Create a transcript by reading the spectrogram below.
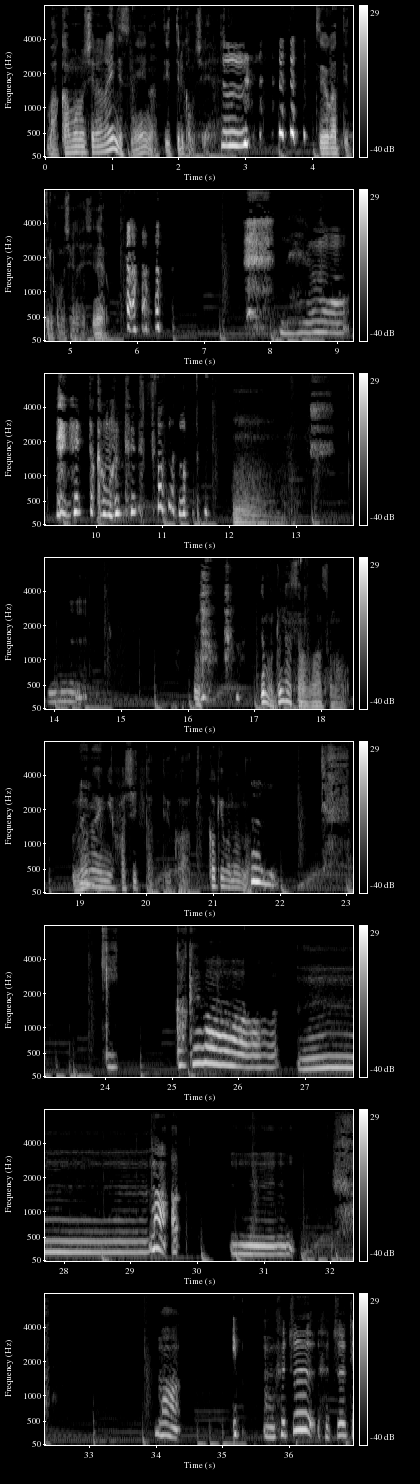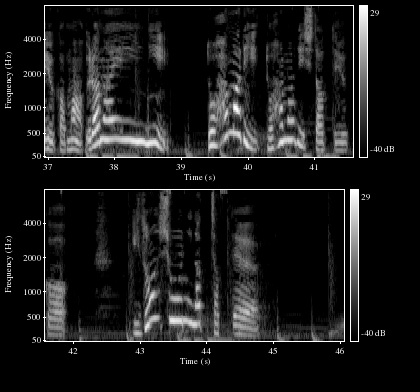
若者知らないんですね、なんて言ってるかもしれない。うん。強がって言ってるかもしれないしね。ねえ、もう、えとか思って、そうなのうーん。うん。でも、でもルナさんは、その、占いに走ったっていうか、きっかけは何なの、うん。きっかけは、うーん、まあ、あ、うーん、まあ、い、うん、普通、普通っていうか、まあ、占いに、ドハマり、ドハマりしたっていうか、依存症になっちゃって、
